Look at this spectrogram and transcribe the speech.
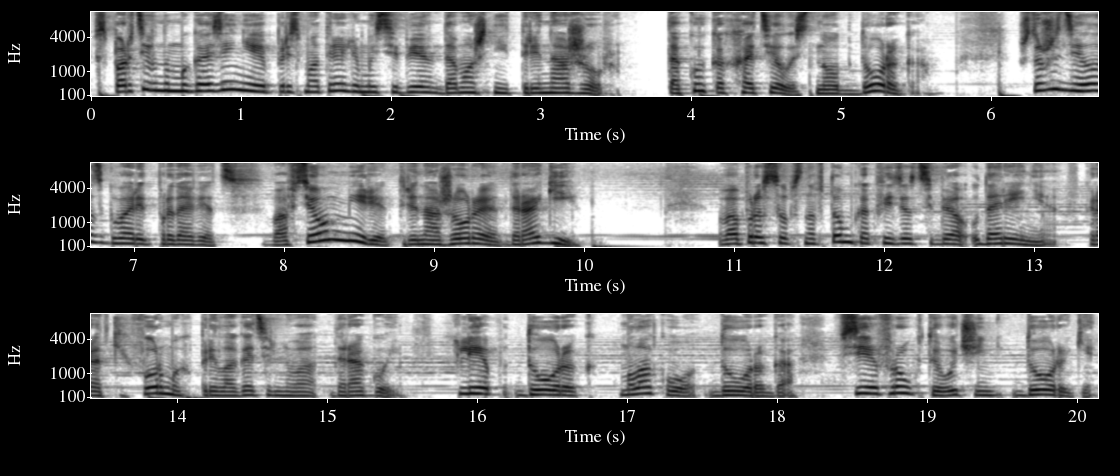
В спортивном магазине присмотрели мы себе домашний тренажер. Такой, как хотелось, но дорого. Что же делать, говорит продавец. Во всем мире тренажеры дороги Вопрос, собственно, в том, как ведет себя ударение в кратких формах прилагательного «дорогой». Хлеб дорог, молоко дорого, все фрукты очень дороги.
